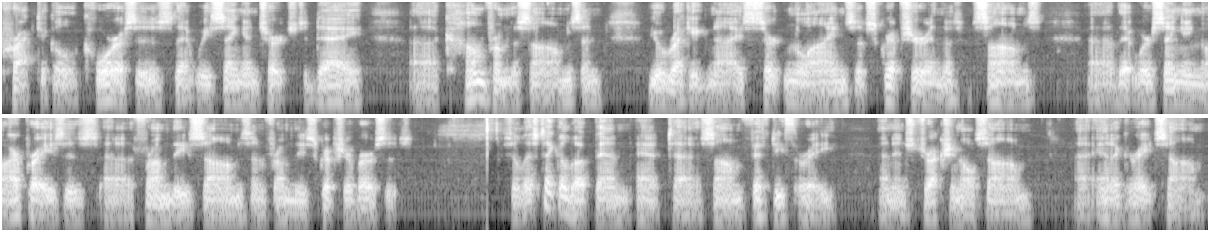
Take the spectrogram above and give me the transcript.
practical choruses that we sing in church today uh, come from the Psalms, and you'll recognize certain lines of Scripture in the Psalms uh, that we're singing our praises uh, from these Psalms and from these Scripture verses. So let's take a look then at uh, Psalm 53, an instructional psalm uh, and a great psalm.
